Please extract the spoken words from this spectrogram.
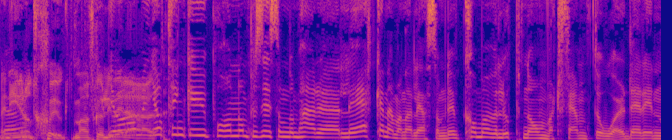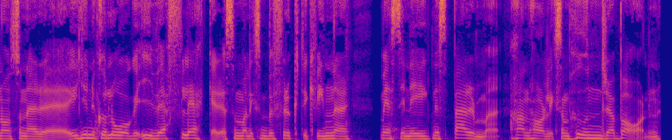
Men det är ju något sjukt. Man skulle Ja, vilja... men jag tänker ju på honom precis som de här eh, läkarna man har läst om. Det kommer väl upp någon vart femte år. Där det är någon sån här eh, gynekolog, IVF-läkare som har liksom befruktar kvinnor med sin egna sperma. Han har liksom hundra barn.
